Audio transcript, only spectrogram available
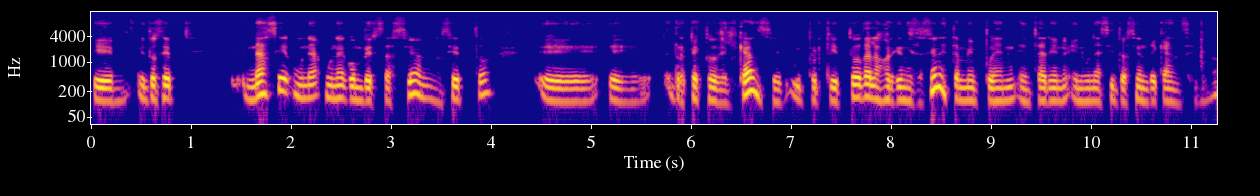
entonces, nace una, una conversación, ¿no es cierto?, eh, eh, respecto del cáncer, y porque todas las organizaciones también pueden entrar en, en una situación de cáncer, ¿no?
